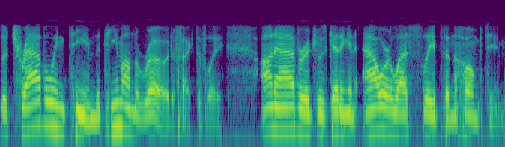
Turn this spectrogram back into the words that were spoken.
the traveling team, the team on the road, effectively, on average, was getting an hour less sleep than the home team.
